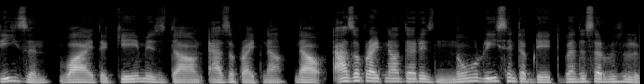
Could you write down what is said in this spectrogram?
reason why the game is down as of right now. Now as of right now there is no recent update when the service will be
